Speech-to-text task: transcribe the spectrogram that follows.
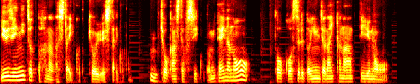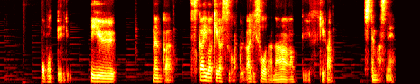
友人にちょっと話したいこと、共有したいこと、うん共感してほしいことみたいなのを投稿するといいんじゃないかなっていうのを思っているっていう、なんか使い分けがすごくありそうだなっていう気がしてますね。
